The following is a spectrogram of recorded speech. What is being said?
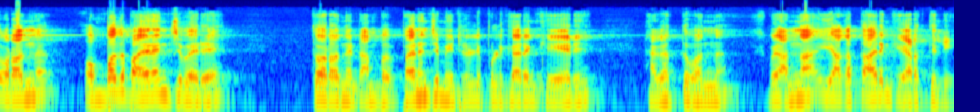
തുറന്ന് ഒമ്പത് പതിനഞ്ച് വരെ തുറന്നിട്ട് അമ്പത് പതിനഞ്ച് മീറ്ററിൽ പുള്ളിക്കാരൻ കയറി അകത്ത് വന്ന് ഇപ്പോൾ അന്ന് ഈ അകത്താരും കയറത്തില്ലേ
